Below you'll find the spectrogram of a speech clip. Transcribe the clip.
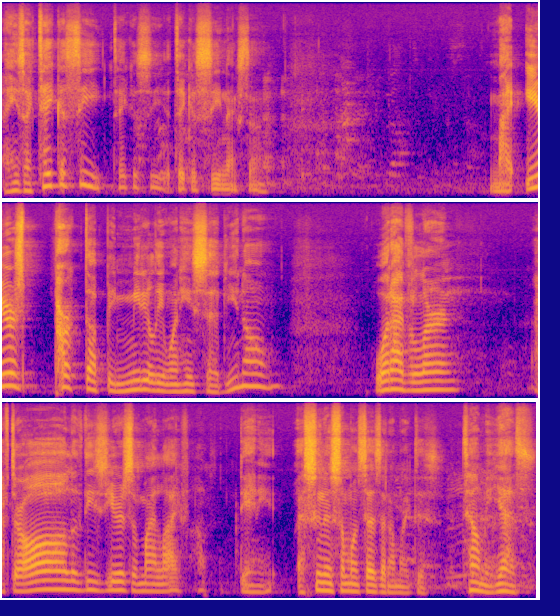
And he's like, Take a seat, take a seat, take a seat next him. My ears perked up immediately when he said, You know what I've learned after all of these years of my life, oh, Danny, as soon as someone says that, I'm like this. Tell me, yes.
